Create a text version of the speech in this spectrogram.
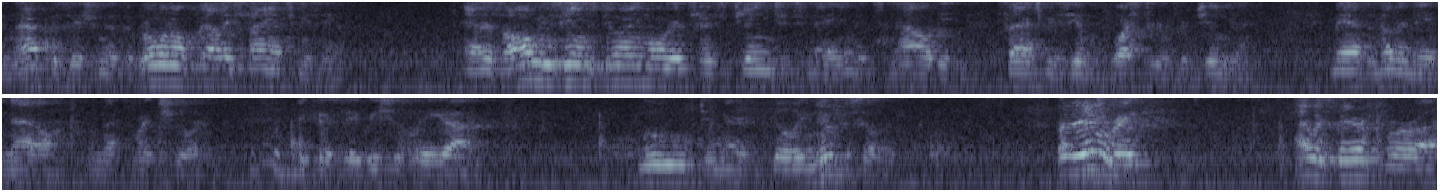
in that position at the Roanoke Valley Science Museum. And as all museums do anymore, it has changed its name. It's now the Science Museum of Western Virginia. May have another name now, I'm not quite sure, because they recently uh, moved and they're building a new facility. But at any rate, I was there for uh,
